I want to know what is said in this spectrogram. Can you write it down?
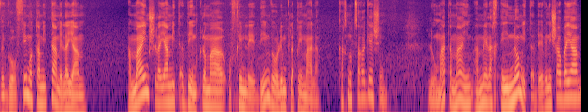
וגורפים אותם איתם אל הים. המים של הים מתאדים, כלומר הופכים לאדים ועולים כלפי מעלה. כך נוצר הגשם. לעומת המים, המלח אינו מתאדה ונשאר בים.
